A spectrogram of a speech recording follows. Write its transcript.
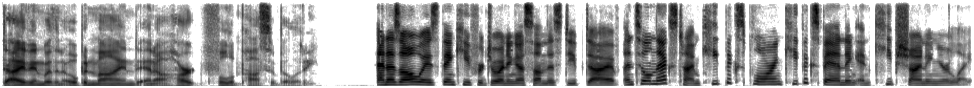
Dive in with an open mind and a heart full of possibility. And as always, thank you for joining us on this deep dive. Until next time, keep exploring, keep expanding, and keep shining your light.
